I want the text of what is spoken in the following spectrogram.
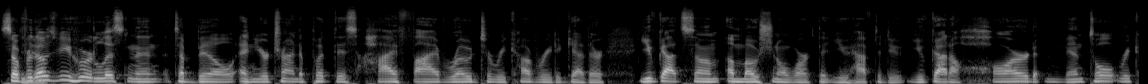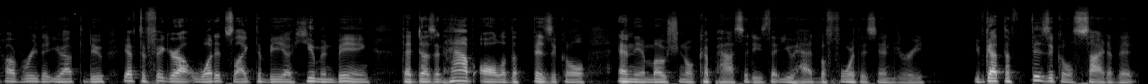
So, for yeah. those of you who are listening to Bill and you're trying to put this high five road to recovery together, you've got some emotional work that you have to do. You've got a hard mental recovery that you have to do. You have to figure out what it's like to be a human being that doesn't have all of the physical and the emotional capacities that you had before this injury. You've got the physical side of it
